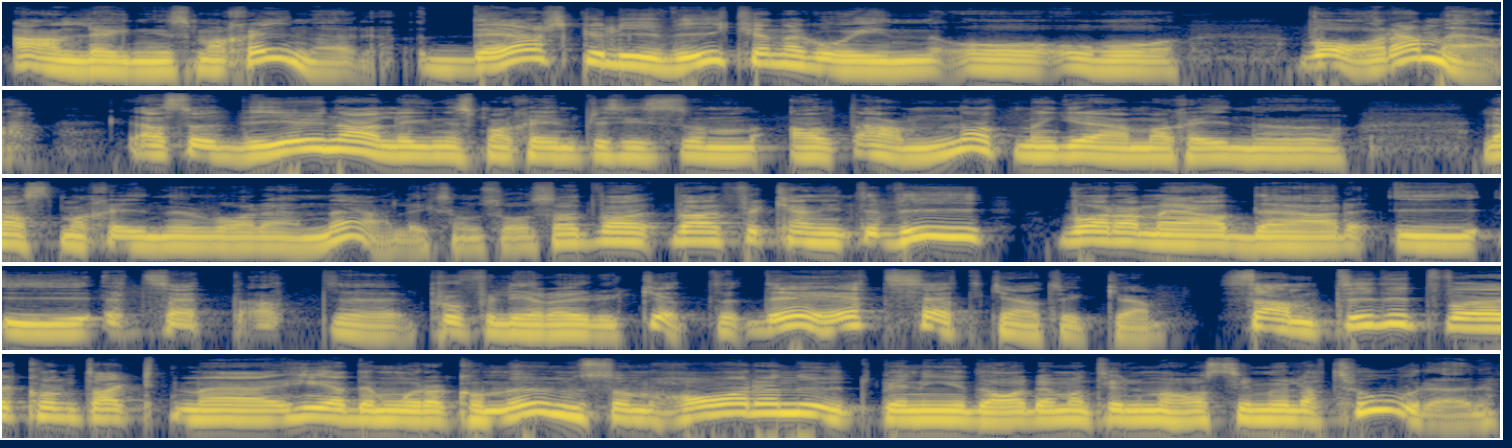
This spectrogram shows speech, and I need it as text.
anläggningsmaskiner. Där skulle ju vi kunna gå in och, och vara med. Alltså vi är ju en anläggningsmaskin precis som allt annat med grävmaskiner och lastmaskiner och vad det än är. Liksom så så att var, varför kan inte vi vara med där i, i ett sätt att eh, profilera yrket? Det är ett sätt kan jag tycka. Samtidigt var jag i kontakt med Hedemora kommun som har en utbildning idag där man till och med har simulatorer.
